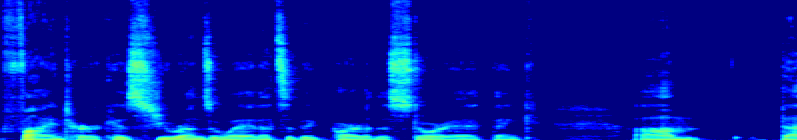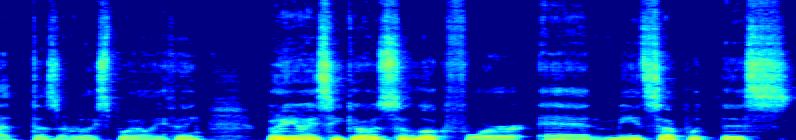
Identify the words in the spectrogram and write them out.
find her because she runs away. That's a big part of this story, I think. Um, that doesn't really spoil anything. But anyways, he goes to look for her and meets up with this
